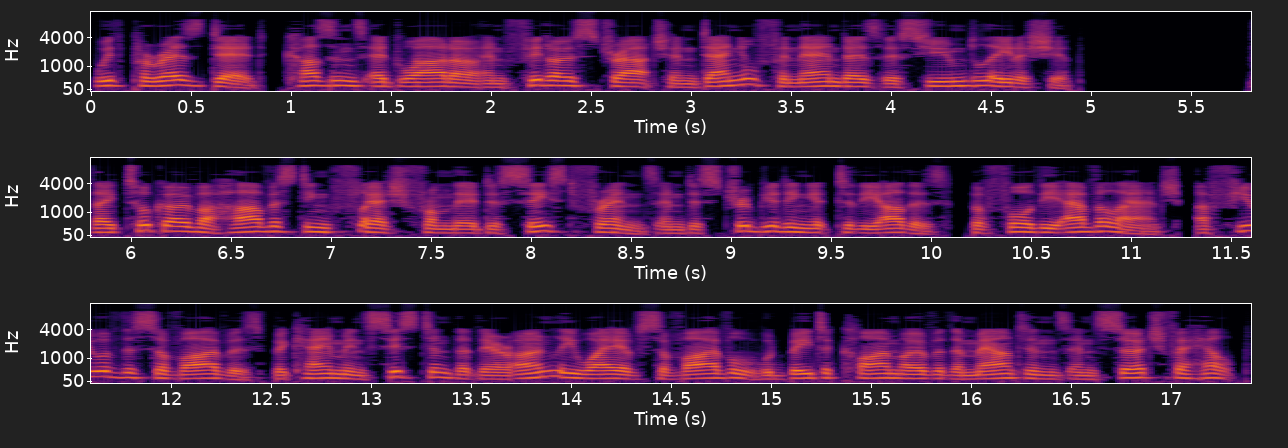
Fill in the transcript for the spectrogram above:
With Perez dead, cousins Eduardo and Fito Strauch and Daniel Fernandez assumed leadership. They took over harvesting flesh from their deceased friends and distributing it to the others. Before the avalanche, a few of the survivors became insistent that their only way of survival would be to climb over the mountains and search for help.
